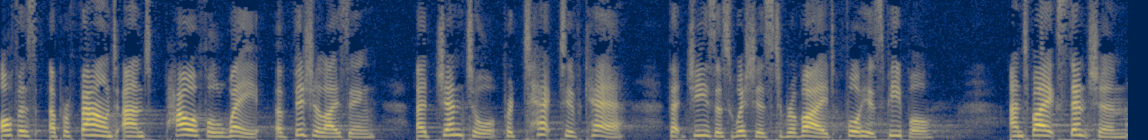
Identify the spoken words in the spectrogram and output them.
offers a profound and powerful way of visualizing a gentle, protective care that Jesus wishes to provide for his people, and by extension,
